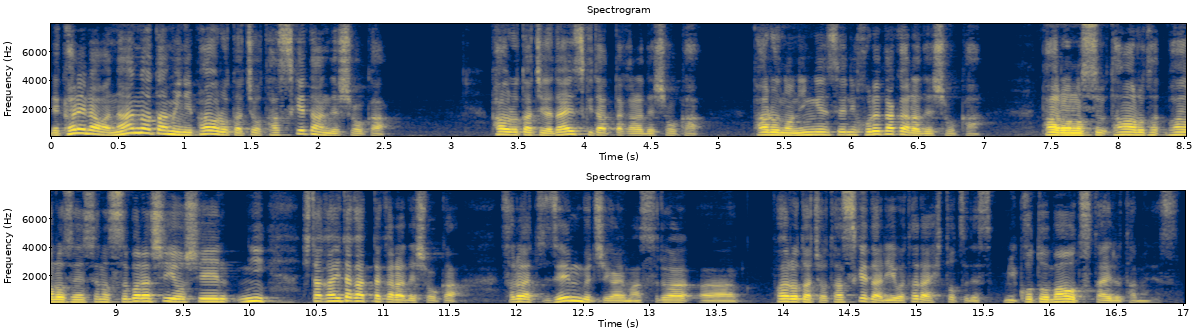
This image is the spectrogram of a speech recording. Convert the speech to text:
で、彼らは何のためにパウロたちを助けたんでしょうか？パウロたちが大好きだったからでしょうか？パウロの人間性に惚れたからでしょうか？パウロのパウロパウロ先生の素晴らしい教えに従いたかったからでしょうか？それは全部違います。それは、パウロたちを助けた理由はただ一つです。御言葉を伝えるためです。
